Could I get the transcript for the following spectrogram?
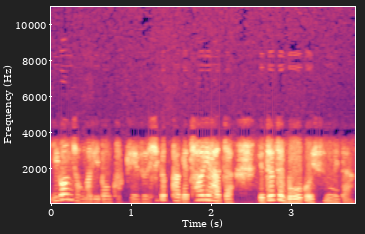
이건 정말 이번 국회에서 시급하게 처리하자 이 뜻을 모으고 있습니다.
